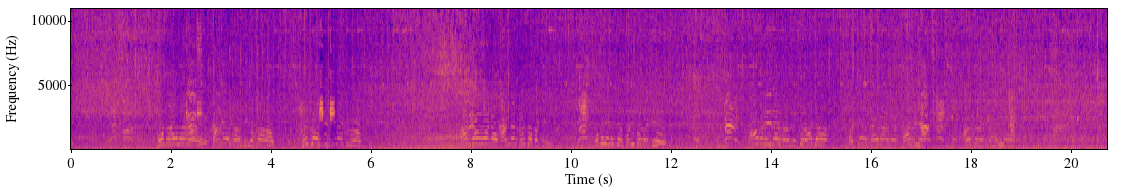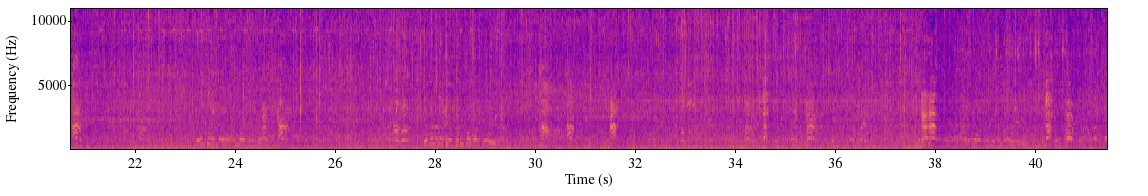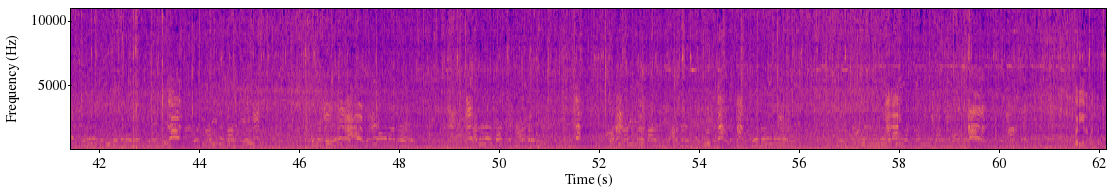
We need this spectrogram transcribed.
மூன்றாவதாக கங்கையரசி வெள்ளாரம் திருச்சாசி மீனாட்சிபுரம் நான்காவதாக மன்னன் விருந்தப்பட்டி முதலிடத்தை பிடிப்பதற்கு காவலினர் முத்துராஜா கச்சேரி தலைவர் காந்தியா அரசரடி ஹரியா முதலிடத்தை பிடிப்பதற்கு படிக்கணும் கொஞ்சம்.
